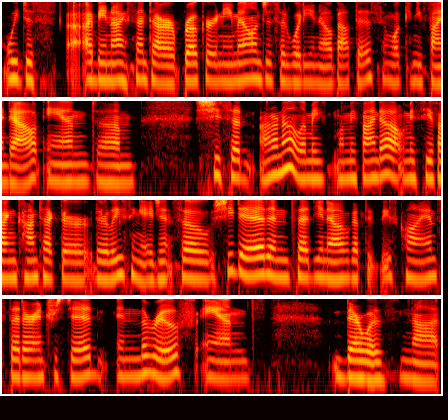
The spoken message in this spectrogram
we just, I mean, I sent our broker an email and just said, "What do you know about this, and what can you find out?" And um, she said, I don't know. Let me let me find out. Let me see if I can contact their their leasing agent. So she did and said, you know, I've got th- these clients that are interested in the roof, and there was not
